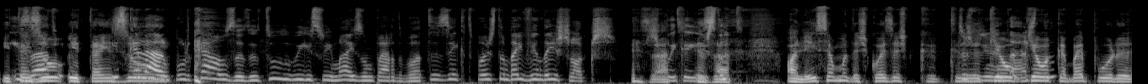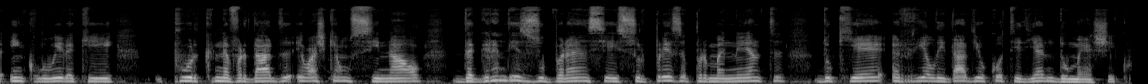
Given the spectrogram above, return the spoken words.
E tens Exato. o. E, tens e se calhar, por causa de tudo isso e mais um par de botas, é que depois também vendem choques. Exato, Explica isso. Exato. Olha, isso é uma das coisas que, que, que, eu, que eu acabei por eh, incluir aqui porque, na verdade, eu acho que é um sinal da grande exuberância e surpresa permanente do que é a realidade e o cotidiano do México.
